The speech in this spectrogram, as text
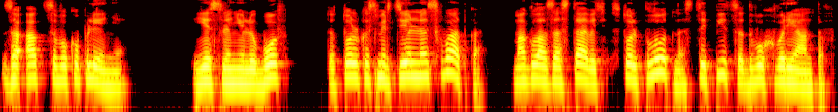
за акт совокупления. Если не любовь, то только смертельная схватка могла заставить столь плотно сцепиться двух вариантов.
